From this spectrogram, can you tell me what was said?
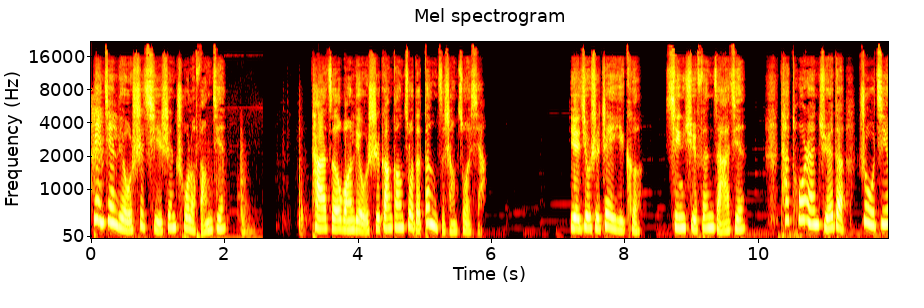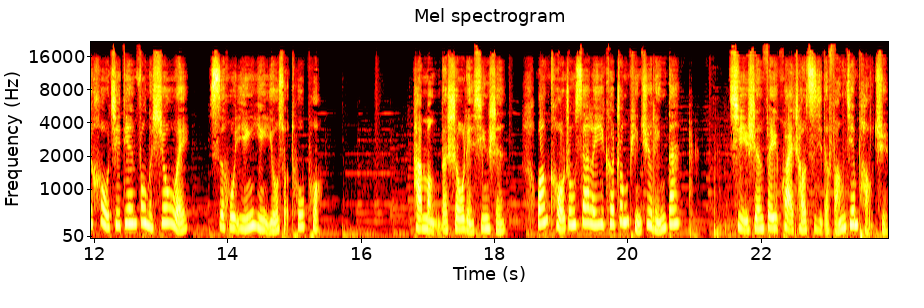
便见柳氏起身出了房间。他则往柳氏刚刚坐的凳子上坐下。也就是这一刻，心绪纷杂间，他突然觉得筑基后期巅峰的修为似乎隐隐有所突破。他猛地收敛心神，往口中塞了一颗中品聚灵丹，起身飞快朝自己的房间跑去。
